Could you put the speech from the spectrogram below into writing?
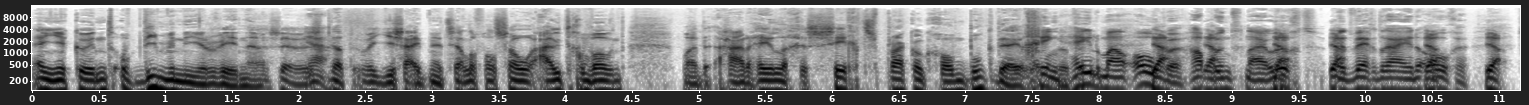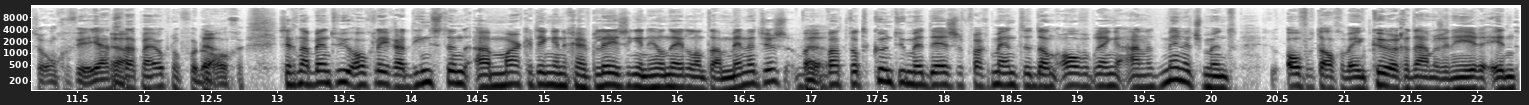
en je kunt op die manier winnen. Zo, Ja. dat, je zei het net zelf al zo uitgewoond. Maar de- haar hele gezicht sprak ook gewoon boekdelen. Ging Dat- helemaal open, Ja, happend ja, naar lucht. ja. Met wegdraaiende ogen. Zo ongeveer. Ja, het staat mij ook nog voor de ogen. Zeg, nou bent u hoogleraar diensten aan marketing... en geeft lezingen in heel Nederland aan managers. Wat, wat kunt u met deze fragmenten dan overbrengen aan het management? Over het algemeen keurige dames en heren in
